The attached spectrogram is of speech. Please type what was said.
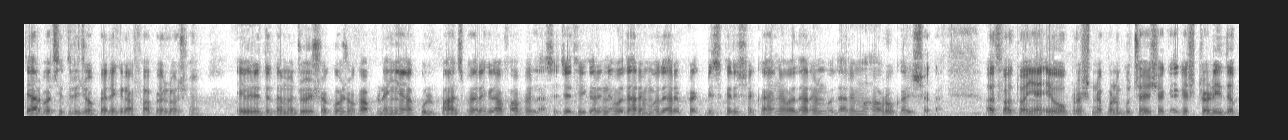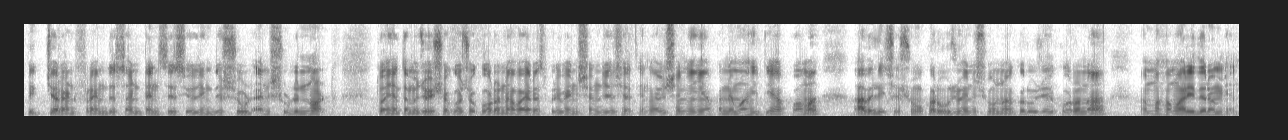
ત્યાર પછી ત્રીજો પેરેગ્રાફ આપેલો છે. એવી રીતે તમે જોઈ શકો છો કે આપણે અહીંયા કુલ પાંચ પેરેગ્રાફ આપેલા છે, જેથી કરીને વધારેમાં વધારે પ્રેક્ટિસ કરી શકાય અને વધારેમાં વધારે મહાવરો કરી શકાય. અથવા તો અહીંયા એવો પ્રશ્ન પણ પૂછાઈ શકે કે study the picture and frame the sentences using the should and should not તો અહીંયા તમે જોઈ શકો છો કોરોના વાયરસ પ્રિવેન્શન જે છે તેના વિશેની અહીંયા આપણને માહિતી આપવામાં આવેલી છે. શું કરવું જોઈએ અને શું ન કરવું જોઈએ કોરોના મહામારી દરમિયાન?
